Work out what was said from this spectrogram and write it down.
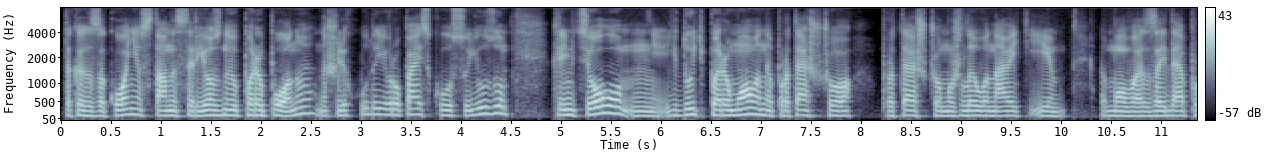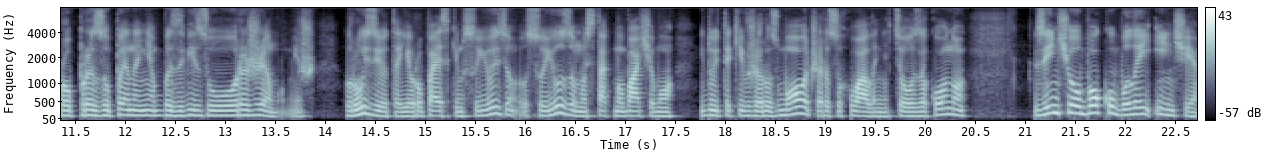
таких законів стане серйозною перепоною на шляху до Європейського Союзу. Крім цього, йдуть перемовини про те, що про те, що можливо навіть і мова зайде про призупинення безвізового режиму між Грузією та Європейським Союзом. Союзом. Ось так ми бачимо, йдуть такі вже розмови через ухвалення цього закону. З іншого боку, були й інші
